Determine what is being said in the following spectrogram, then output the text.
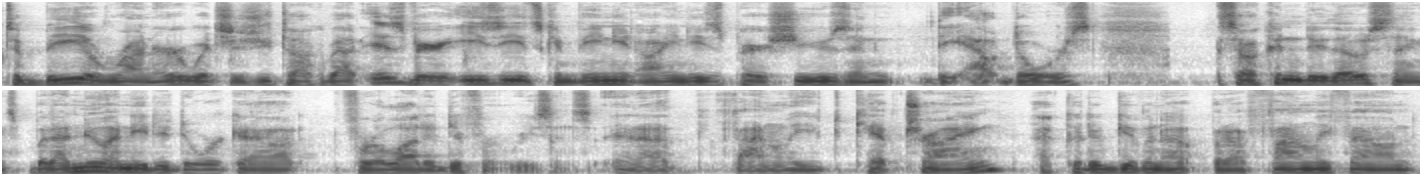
to be a runner, which as you talk about is very easy. It's convenient. All you need is a pair of shoes and the outdoors. So I couldn't do those things, but I knew I needed to work out for a lot of different reasons. And I finally kept trying. I could have given up, but I finally found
